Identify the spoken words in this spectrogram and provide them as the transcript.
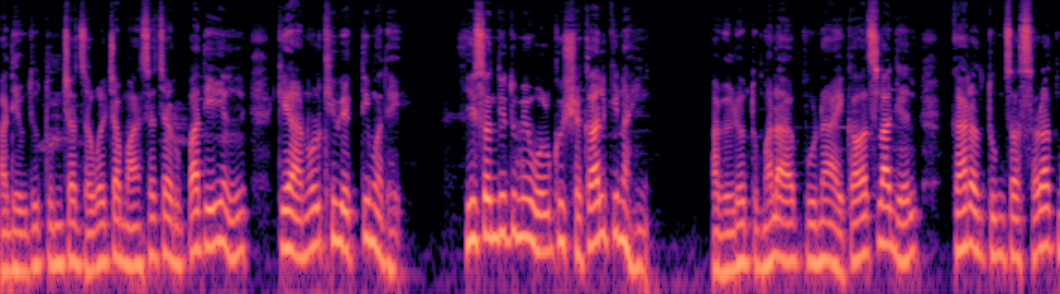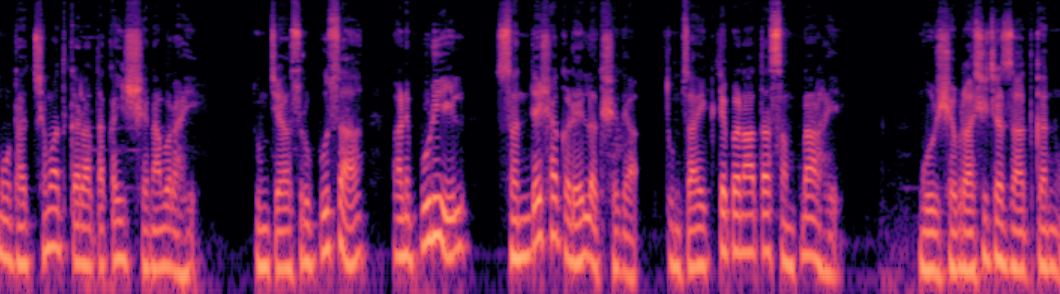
हा देवदूत तुमच्या जवळच्या माणसाच्या रूपात येईल की अनोळखी व्यक्तीमध्ये? ही संधी तुम्ही ओळखू शकाल की नाही? हा व्हिडिओ तुम्हाला पूर्ण ऐकावाच लागेल कारण तुमचा सर्वात मोठा चमत्कार आता काही क्षणावर आहे. तुमचे अश्रू पुसा आणि पुढील संदेशाकडे लक्ष द्या. तुमचा एकटेपणा आता संपणार आहे. वृषभ राशीच्या जातकांनो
